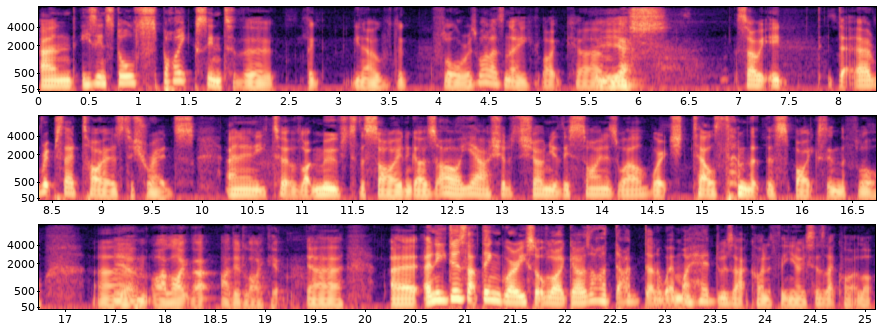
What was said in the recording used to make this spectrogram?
and he's installed spikes into the the you know the floor as well, hasn't he? Like um, yes. so it uh, rips their tires to shreds, and then he sort of like moves to the side and goes, "Oh yeah, I should have shown you this sign as well," which tells them that there's spikes in the floor. Um, yeah, I like that. I did like it. uh, uh, and he does that thing where he sort of like goes, "Oh, I don't know where my head was at," kind of thing. You know, he says that quite a lot.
